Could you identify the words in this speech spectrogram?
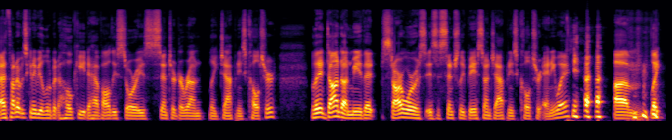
I thought it was going to be a little bit hokey to have all these stories centered around like Japanese culture. But then it dawned on me that Star Wars is essentially based on Japanese culture anyway. Yeah. Um, like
